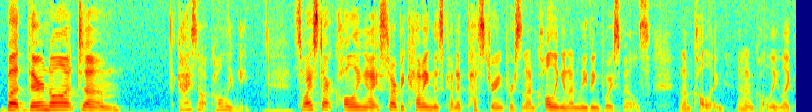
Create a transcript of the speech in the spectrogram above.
but they're not. Um, the guy's not calling me. So I start calling, I start becoming this kind of pestering person. I'm calling and I'm leaving voicemails and I'm calling and I'm calling like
